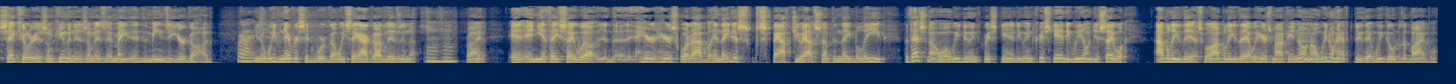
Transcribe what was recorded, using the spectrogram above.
secularism, humanism is it, may, it means that you're God. Right. You know, we've never said we're God. We say our God lives in us, mm-hmm. right? And, and yet they say, well, here, here's what I, be-" and they just spout you out something they believe. But that's not what we do in Christianity. In Christianity, we don't just say, well, I believe this. Well, I believe that. Well, here's my opinion. No, no, we don't have to do that. We go to the Bible.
